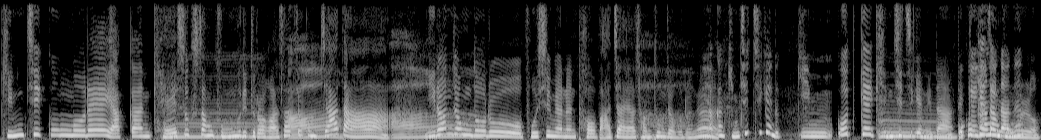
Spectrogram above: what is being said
김치 국물에 약간 게 숙성 음. 국물이 들어가서 조금 아. 짜다. 아. 이런 정도로 보시면은 더 맞아요. 전통적으로는. 아, 약간 김치찌개 느 낌. 꽃게 김치찌개입니다. 음, 근데 꽃게 꽃게장 향이 나는? 국물로.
